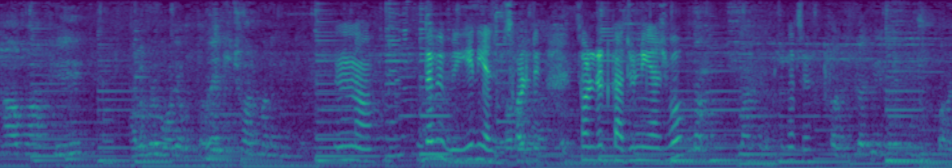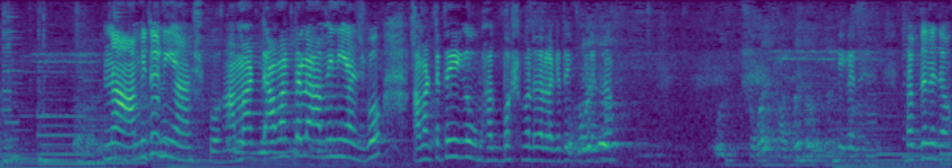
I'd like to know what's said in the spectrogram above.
খাওয়া ফাওয়া খেয়ে ভালো করে মজা করতে হবে। কিছু আনবা না না তবে ইয়ে নিয়ে আসব সল্টেড সল্টেড কাজু নিয়ে আসব। ঠিক আছে। না। আমি তো নিয়ে আসব। আমার আমার তাহলে আমি নিয়ে আসব। আমারটা থেকে কেউ ভাগ বসবানা লাগে থেকে করে দাও। ঠিক আছে সাবধানে যাও।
